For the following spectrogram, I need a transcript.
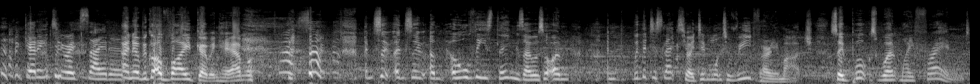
Getting too excited. I know we've got a vibe going here. and so, and so, um, all these things. I was, um, and with the dyslexia, I didn't want to read very much, so books weren't my friend.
